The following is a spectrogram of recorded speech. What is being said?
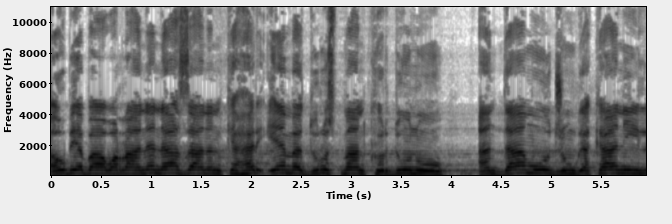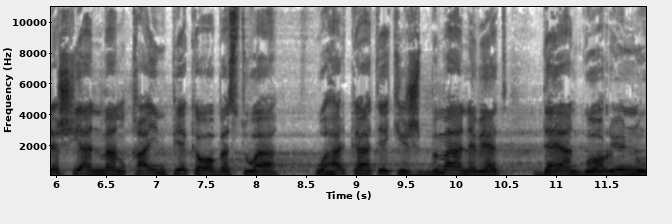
ئەو بێ باوەڕانە نازانن کە هەر ئێمە دروستمان کردوون و ئەندام و جمگەکانی لەشیانمان قایم پێکەوە بەستووە. و هەر کاتێکیش بمانەوێت دەیان گۆڕین و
